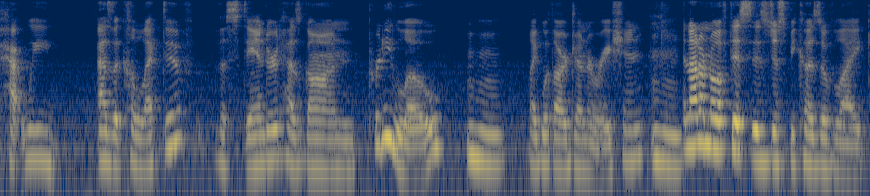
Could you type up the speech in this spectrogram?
ha- we as a collective the standard has gone pretty low Mm-hmm. like with our generation. Mm-hmm. And I don't know if this is just because of like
